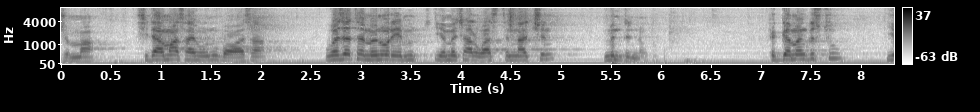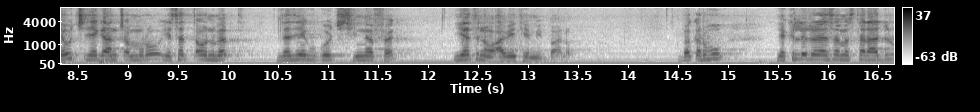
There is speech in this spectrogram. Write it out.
ጅማ፣ ሲዳማ ሳይሆኑ በሐዋሳ ወዘተ መኖር የመቻል ዋስትናችን ምንድን ነው? ህገ መንግስቱ የውጭ ዜጋን ጨምሮ የሰጠውን መብት ለዜጎች ሲነፈግ የት ነው አቤት የሚባለው? በቅርቡ የክልል ርዕሰ መስተዳድሩ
